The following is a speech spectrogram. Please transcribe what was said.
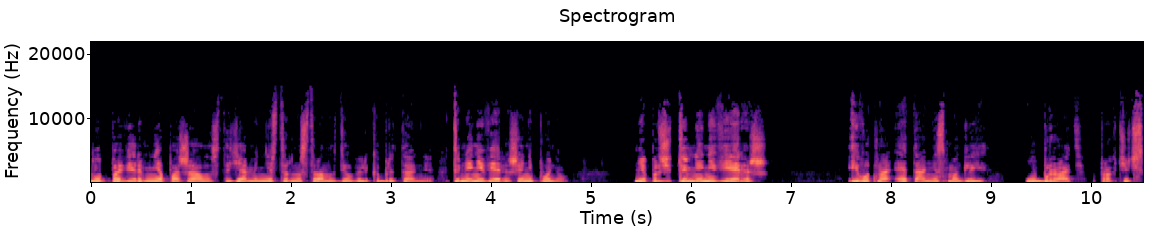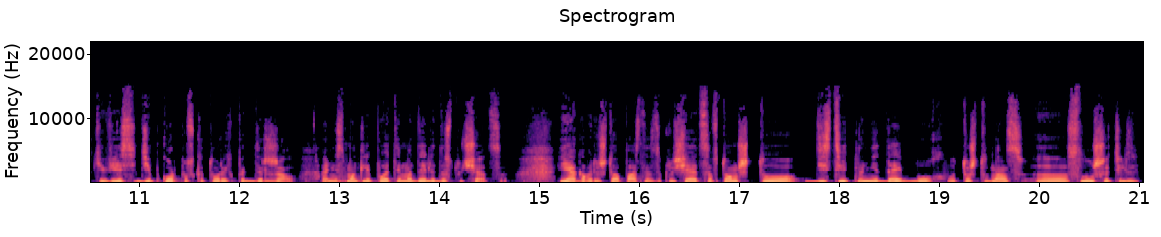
Ну вот поверь мне, пожалуйста, я министр иностранных дел Великобритании. Ты мне не веришь? Я не понял. Не, подожди, ты мне не веришь? И вот на это они смогли убрать практически весь дипкорпус, который их поддержал. Они смогли по этой модели достучаться. Я говорю, что опасность заключается в том, что действительно, не дай бог, вот то, что нас э, слушатель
